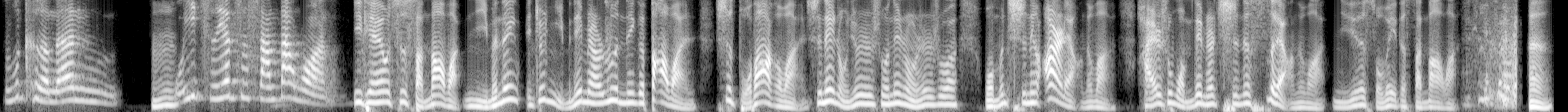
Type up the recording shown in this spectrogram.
怎么可能？嗯，我一吃要吃三大碗，一天要吃三大碗。你们那就你们那边论那个大碗是多大个碗？是那种就是说那种是说我们吃那个二两的碗，还是说我们那边吃那四两的碗？你的所谓的三大碗？嗯，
